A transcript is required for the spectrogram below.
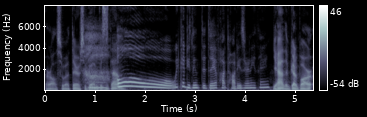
are also out there. So go and visit them. Oh, we could. Do you think did they have hot toddies or anything? Yeah, they've got a bar,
